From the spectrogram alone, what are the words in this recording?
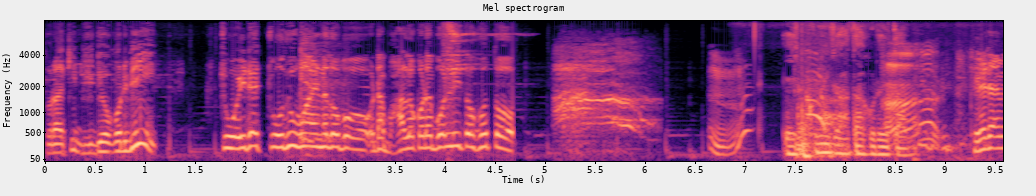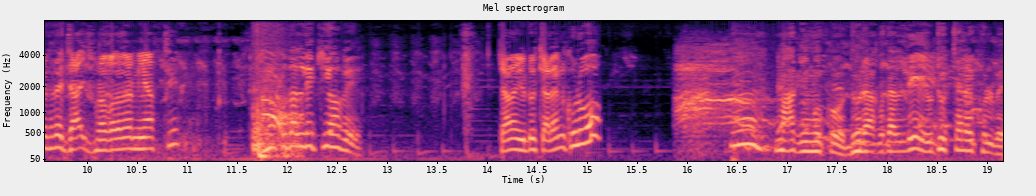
তোরা কি ভিডিও করবি? চইরে চদু মাইনে দেবো ওটা ভালো করে বললেই তো হতো। এক্ষুনি যা তা করে দাও ঠিক আছে আমি তাহলে যাই ঝোড়া কথাটা নিয়ে আসছি। কোথাল দিয়ে কি হবে? কেন ইউটিউব চ্যানেল খুলবো? মাগি মুখো ধুরা কোদাল দিয়ে ইউটিউব চ্যানেল খুলবে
